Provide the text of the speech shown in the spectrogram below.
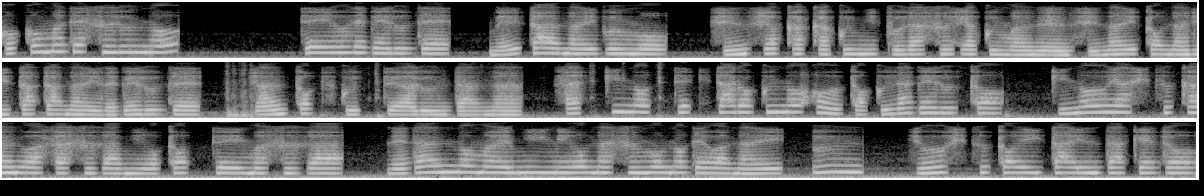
ここまでするの？っていうレベルで。メーター内部も、新車価格にプラス100万円しないと成り立たないレベルで、ちゃんと作ってあるんだな。さっき乗ってきた6の方と比べると、機能や質感はさすがに劣っていますが、値段の前に意味をなすものではない。うーん、上質と言いたいんだけど、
